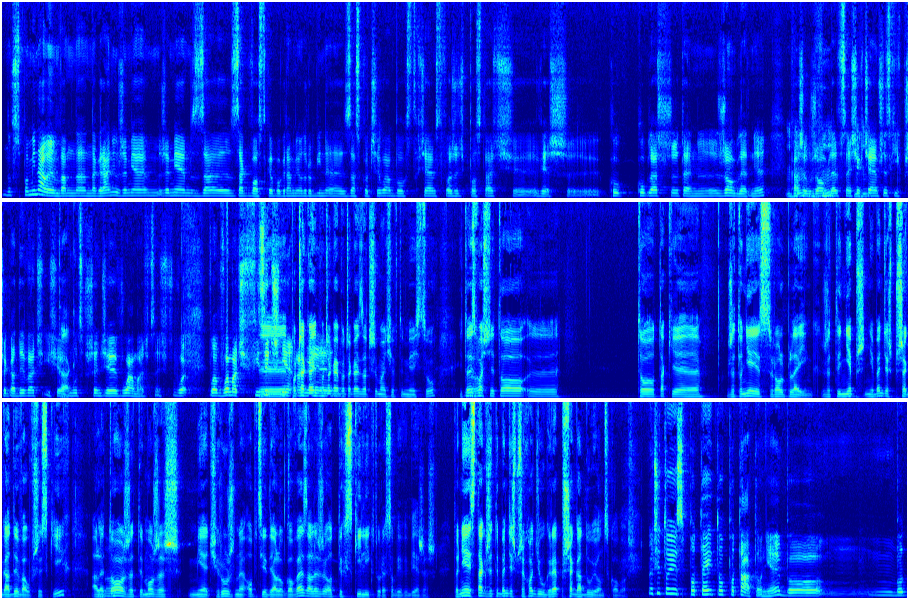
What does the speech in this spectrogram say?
No wspominałem wam na nagraniu, że miałem, że miałem za, zagwozdkę, bo gra mnie odrobinę zaskoczyła, bo chciałem stworzyć postać, e, wiesz, e, kuglarz, ten żongler, nie? Mhm, Karzeł mm -hmm, żongler, w sensie mm -hmm. chciałem wszystkich przegadywać i się tak. móc wszędzie włamać, w sensie wła, włamać fizycznie, yy, Poczekaj, nie... poczekaj, poczekaj, zatrzymaj się w tym miejscu. I to no. jest właśnie to, yy, to takie że to nie jest role-playing, że ty nie, nie będziesz przegadywał wszystkich, ale no. to, że ty możesz mieć różne opcje dialogowe, zależy od tych skilli, które sobie wybierzesz. To nie jest tak, że ty będziesz przechodził grę przegadując kogoś. Znaczy to jest potato, potato, nie? Bo, bo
